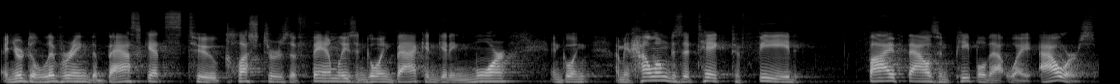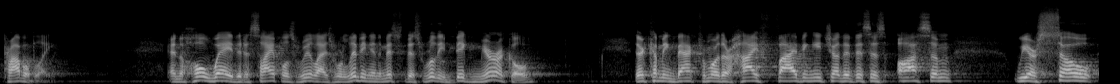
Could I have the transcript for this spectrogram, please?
and you're delivering the baskets to clusters of families and going back and getting more and going. I mean, how long does it take to feed 5,000 people that way? Hours, probably. And the whole way, the disciples realize we're living in the midst of this really big miracle. They're coming back from where they're high fiving each other. This is awesome. We are so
